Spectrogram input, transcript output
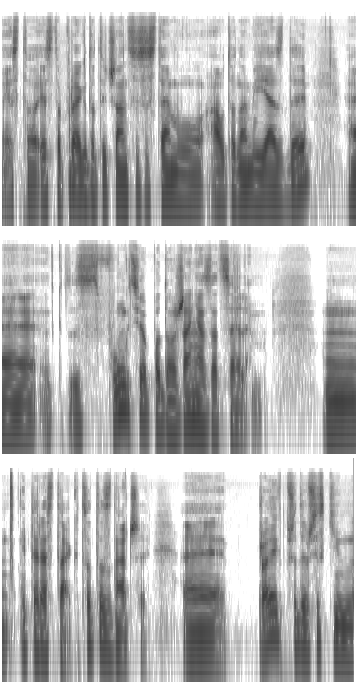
e, jest to, jest to projekt dotyczący systemu autonomii jazdy e, z funkcją podążania za celem. Mm, I teraz tak, co to znaczy? Projekt przede wszystkim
